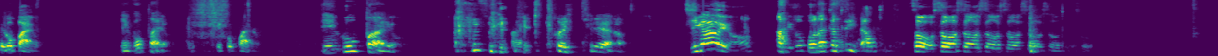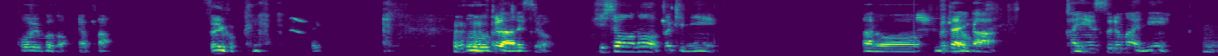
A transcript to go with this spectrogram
ペコパよ。ペコパよ。ペコパよ。ペコパよ。聞こえてるやろ。違うよあ、お腹すいた。そうそうそうそうそうそうそうそう。こういうこと、やっぱ。そういうこと。僕らあれですよ。秘書の時に、あのー舞台が開演する前に、うん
